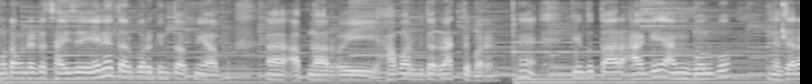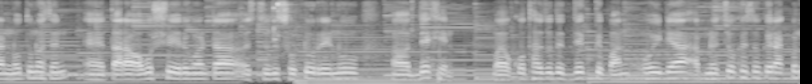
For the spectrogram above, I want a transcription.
মোটামুটি একটা সাইজে এনে তারপরে কিন্তু আপনি আপনার ওই হাবার ভিতরে রাখতে পারেন হ্যাঁ। কিন্তু তার আগে আমি বলব, যারা নতুন আছেন তারা অবশ্যই এরকম একটা যদি ছোট রেণু দেখেন বা কোথাও যদি দেখতে পান, ওইটা আপনি চোখে চোখে রাখবেন।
